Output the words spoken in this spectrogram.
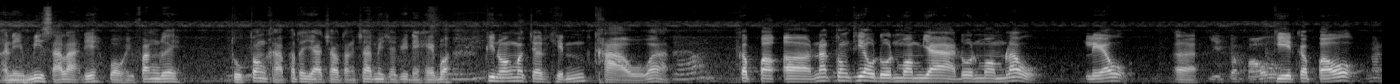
อันนี้มีสาระดิบอกให้ฟังเลย ถูกต้องค่ะพัทยาชาวต่างชาติไม่ใช่พี่เนี่ยเห็นบ่พี่น้องมักจะเห็นข่าวว่ากระเป๋าเอ่อนักท่องเที่ยวโดนมอมยา โดนมอมเหล้าแล้วเอ่อหยิบกระเป๋ากรีดกระเป๋า นั่น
